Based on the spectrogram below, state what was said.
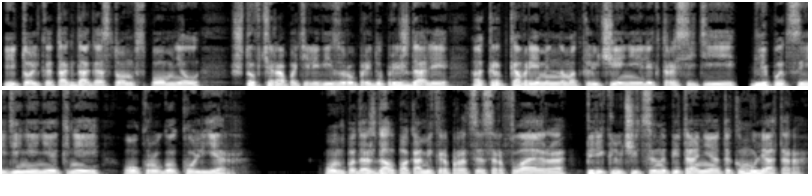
И только тогда Гастон вспомнил, что вчера по телевизору предупреждали о кратковременном отключении электросети для подсоединения к ней округа Кольер. Он подождал, пока микропроцессор флайера переключится на питание от аккумулятора.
